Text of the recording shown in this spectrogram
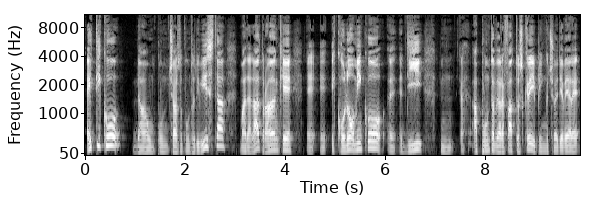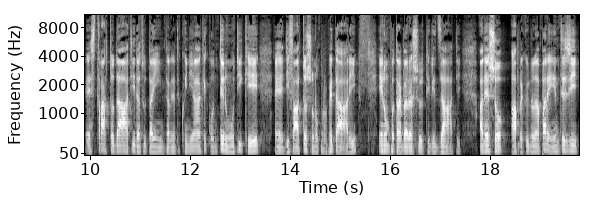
etico da un certo punto di vista, ma dall'altro anche eh, eh, economico eh, di mh, appunto avere fatto scraping, cioè di avere estratto dati da tutta internet, quindi anche contenuti che eh, di fatto sono proprietari e non potrebbero essere utilizzati. Adesso apro e chiudo una parentesi,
